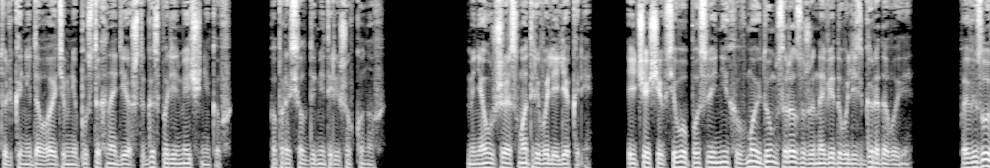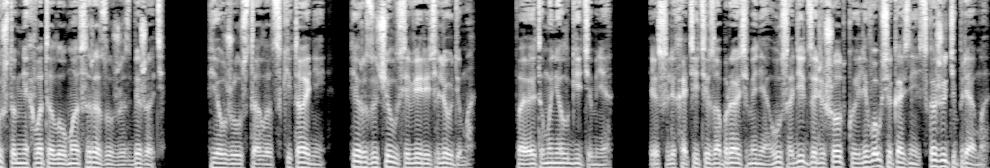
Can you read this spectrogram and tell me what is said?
«Только не давайте мне пустых надежд, господин Мечников», — попросил Дмитрий Шевкунов. «Меня уже осматривали лекари, и чаще всего после них в мой дом сразу же наведывались городовые. Повезло, что мне хватало ума сразу же сбежать. Я уже устал от скитаний и разучился верить людям. Поэтому не лгите мне. Если хотите забрать меня, усадить за решетку или вовсе казнить, скажите прямо.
